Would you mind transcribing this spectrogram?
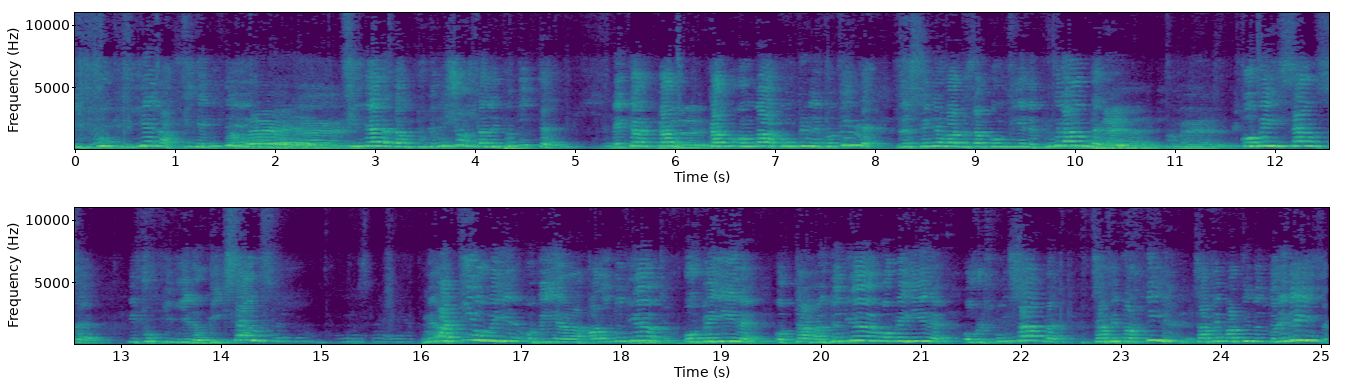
Il faut qu'il y ait la fidélité. Fidèle dans toutes les choses, dans les petites. Et quand, quand, on va accomplir les petites, le Seigneur va nous accomplir les plus grandes. Obéissance. Il faut qu'il y ait l'obéissance. Mais à qui obéir? Obéir à la parole de Dieu, obéir au travail de Dieu, obéir aux responsables. Ça fait partie, ça fait partie de l'Église.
